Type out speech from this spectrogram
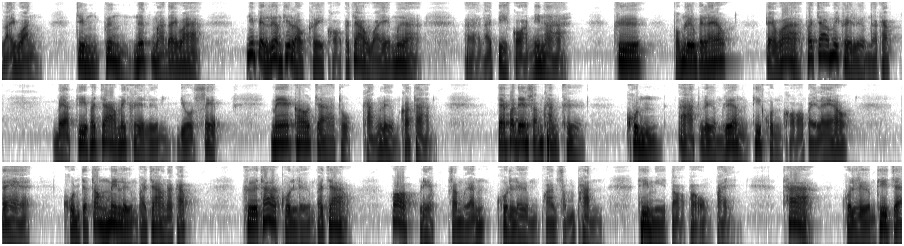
หลายวัน จึงเพิ่งนึกมาได้ว่า นี่เป็นเรื่องที่เราเคยขอพระเจ้าไว้เมื่อเอ่อหลายปีก่อนนี่นา คือผมลืมไปแล้ว แต่ว่าพระเจ้าไม่เคยลืมนะครับ แบบที่พระเจ้าไม่เคยลืมโยเซฟแม้เขาจะถูกขังลืมก็ตาม แต่ประเด็นสำคัญคือ คุณอาจลืมเรื่องที่คุณขอไปแล้ว แต่คุณจะต้องไม่ลืมพระเจ้านะครับ คือถ้าคุณลืมพระเจ้า ก็เปรียบเสมือนคุณลืมความสัมพันธ์ที่มีต่อพระองค์ไป ถ้าคุณลืมที่จะ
